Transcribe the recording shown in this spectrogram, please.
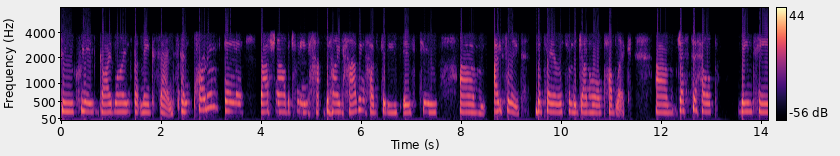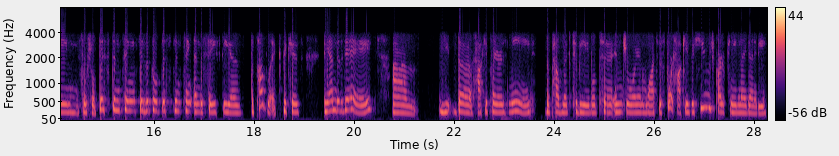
to create guidelines that make sense. And part of the rationale between behind having hub cities is to um, isolate the players from the general public, um, just to help maintain social distancing, physical distancing, and the safety of the public. Because at the end of the day, um, you, the hockey players need the public to be able to enjoy and watch the sport. Hockey is a huge part of Canadian identity.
